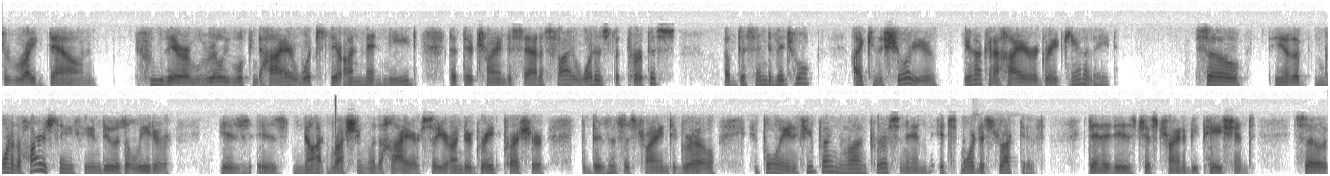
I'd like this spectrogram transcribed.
to write down who they're really looking to hire, what's their unmet need that they're trying to satisfy, what is the purpose of this individual, I can assure you, you're not going to hire a great candidate. So, you know, the, one of the hardest things you can do as a leader is is not rushing with a hire. So you're under great pressure. The business is trying to grow, and boy, and if you bring the wrong person in, it's more destructive than it is just trying to be patient. So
